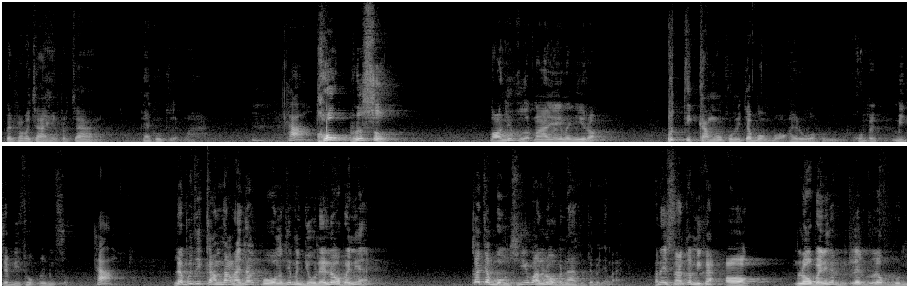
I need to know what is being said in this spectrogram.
เป็นพระประชาแห่งพระเจ้าแค่คุณเกิดมาค่ะ ทุกข์หรือสุข ตอนที่เกิดมาอย่างนี้ไม่มีหรอกพฤติกรรมของคุณจะบ่งบอกให้รู้ว่าคุณคุณเป็นมีจะมีทุกข์หรือมีสุขค่ะแล้วพฤติกรรมทั้งหลายทั้งปวงที่มันอยู่ในโลกไปเนี่ย ก็จะบ่งชี้ว่าโลกมันหน้าคุณจะเป็นอย่างไรพระในอิสลามก็มีการออกโลกไปนี้ก็เรียกโลกดุน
